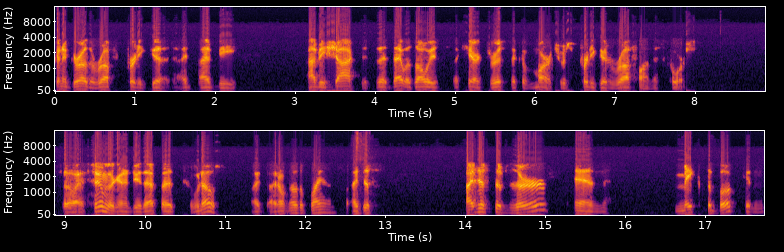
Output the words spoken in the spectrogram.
gonna grow the rough pretty good. I'd, I'd be I'd be shocked that that was always a characteristic of March was pretty good rough on this course. So I assume they're going to do that, but who knows? I, I don't know the plans. I just I just observe and make the book and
